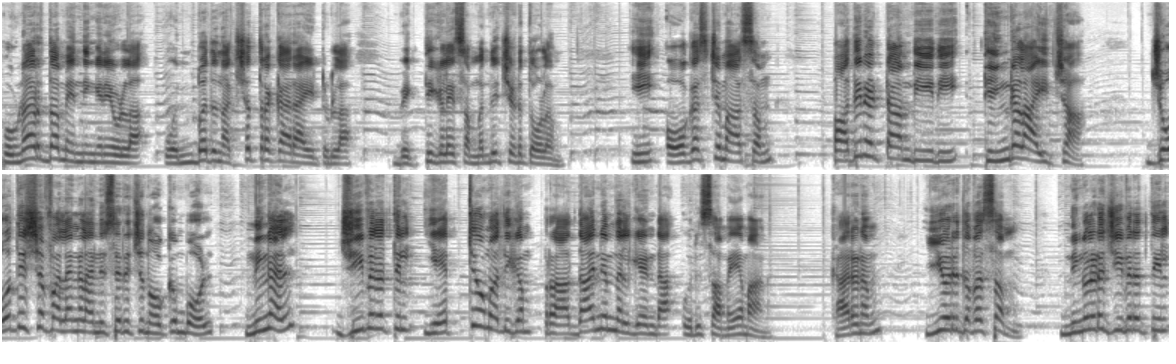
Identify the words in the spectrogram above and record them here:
പുണർദം എന്നിങ്ങനെയുള്ള ഒൻപത് നക്ഷത്രക്കാരായിട്ടുള്ള വ്യക്തികളെ സംബന്ധിച്ചിടത്തോളം ഈ ഓഗസ്റ്റ് മാസം പതിനെട്ടാം തീയതി തിങ്കളാഴ്ച ജ്യോതിഷ ഫലങ്ങൾ അനുസരിച്ച് നോക്കുമ്പോൾ നിങ്ങൾ ജീവിതത്തിൽ ഏറ്റവും അധികം പ്രാധാന്യം നൽകേണ്ട ഒരു സമയമാണ്. കാരണം ഈ ഒരു ദിവസം നിങ്ങളുടെ ജീവിതത്തിൽ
